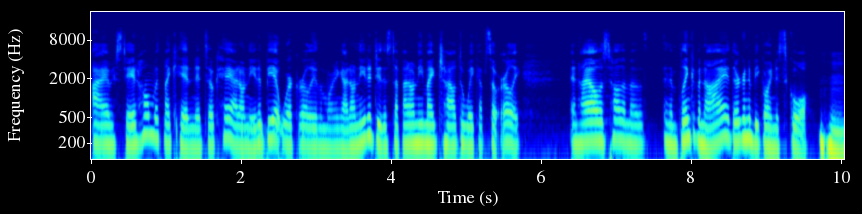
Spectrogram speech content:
I stay at home with my kid, and it's okay. I don't need to be at work early in the morning. I don't need to do this stuff. I don't need my child to wake up so early." And I always tell them, I was, in a blink of an eye, they're going to be going to school. Mm-hmm.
